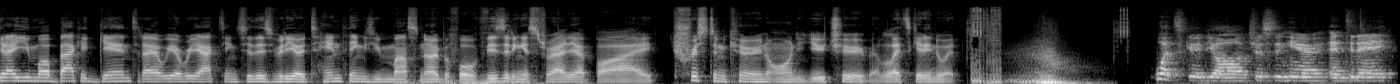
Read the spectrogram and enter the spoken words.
G'day, you mob, back again. Today we are reacting to this video 10 Things You Must Know Before Visiting Australia by Tristan Kuhn on YouTube. Let's get into it. What's good, y'all? Tristan here, and today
